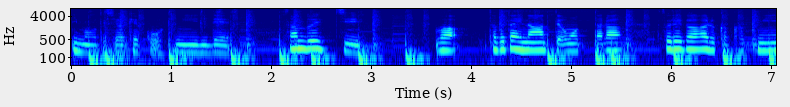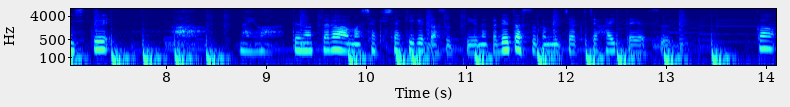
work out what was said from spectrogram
今私は結構お気に入りでサンドイッチは食べたいなって思ったらそれがあるか確認して「ないわ」ってなったら、まあ、シャキシャキレタスっていうなんかレタスがめちゃくちゃ入ったやつが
